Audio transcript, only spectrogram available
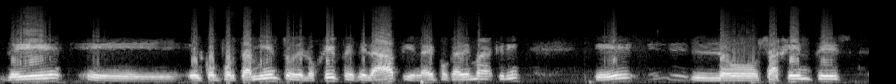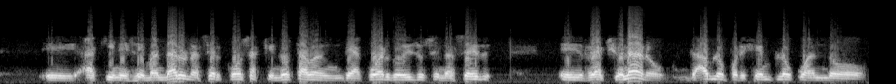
de eh, el comportamiento de los jefes de la AFI en la época de Macri que eh, los agentes a quienes le mandaron a hacer cosas que no estaban de acuerdo ellos en hacer reaccionaron. Hablo, por ejemplo, cuando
